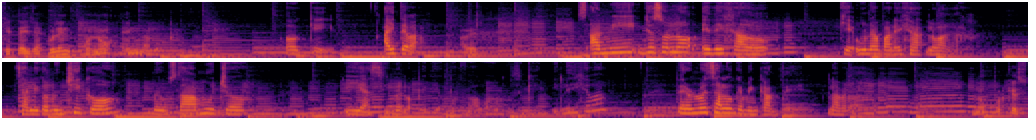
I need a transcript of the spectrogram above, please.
que te eyaculen o no en la boca. Ok. Ahí te va. A ver, A mí, yo solo he dejado que una pareja lo haga. Salí con un chico, me gustaba mucho, y así me lo pidió, Pero no es algo que me encante, la verdad. no, porque es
